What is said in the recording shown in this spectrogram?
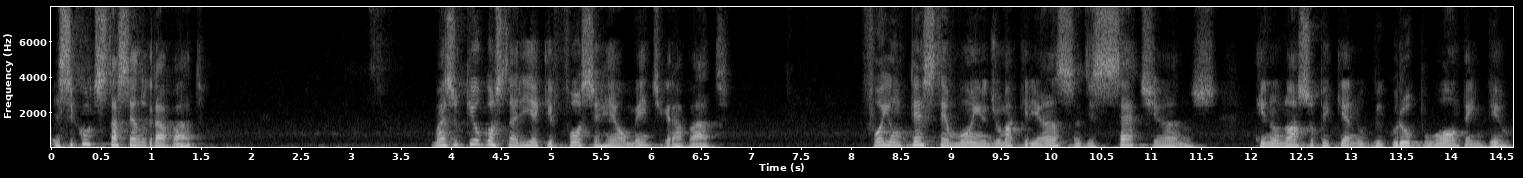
Esse culto está sendo gravado. Mas o que eu gostaria que fosse realmente gravado foi um testemunho de uma criança de sete anos que no nosso pequeno grupo ontem deu.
